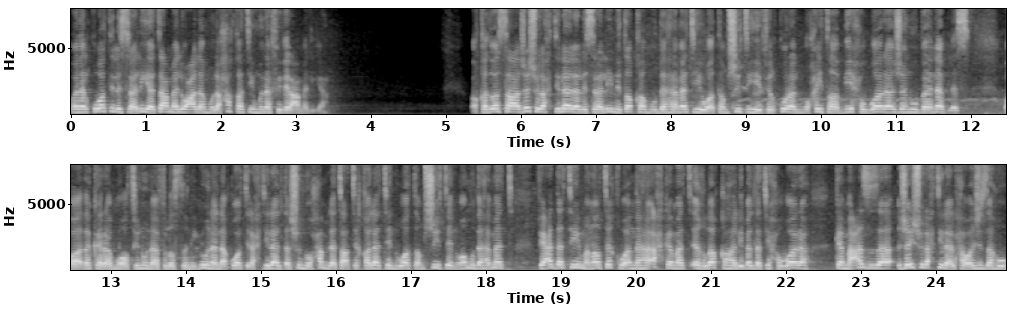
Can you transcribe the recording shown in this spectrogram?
وأن القوات الإسرائيلية تعمل على ملاحقة منفذ العملية. وقد وسع جيش الاحتلال الإسرائيلي نطاق مداهماته وتمشيطه في القرى المحيطة بحوارة جنوب نابلس. وذكر مواطنون فلسطينيون أن قوات الاحتلال تشن حملة اعتقالات وتمشيط ومداهمات في عدة مناطق وأنها أحكمت إغلاقها لبلدة حوارة كما عزز جيش الاحتلال حواجزه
